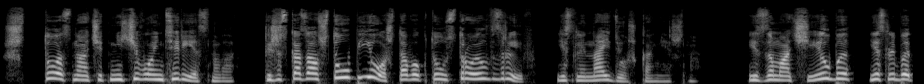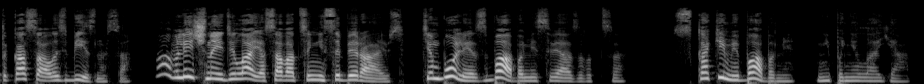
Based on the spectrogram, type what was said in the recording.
Что значит ничего интересного? Ты же сказал, что убьешь того, кто устроил взрыв. Если найдешь, конечно. И замочил бы, если бы это касалось бизнеса. А в личные дела я соваться не собираюсь, тем более с бабами связываться. — С какими бабами? — не поняла я. —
